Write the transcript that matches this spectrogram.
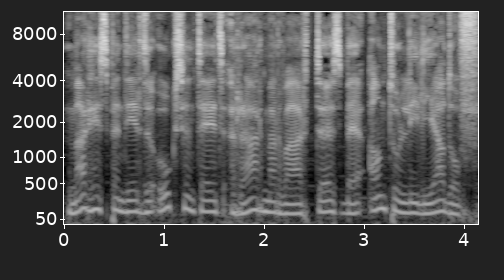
Maar hij spendeerde ook zijn tijd raar maar waar thuis bij Anton Liliadov,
